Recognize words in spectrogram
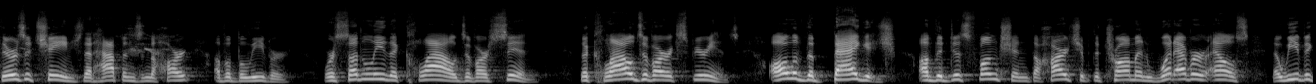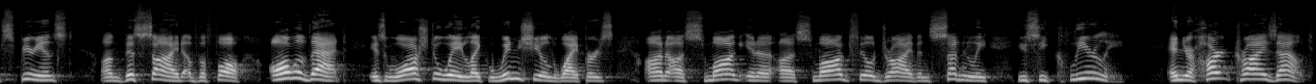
there is a change that happens in the heart of a believer where suddenly the clouds of our sin, the clouds of our experience, all of the baggage of the dysfunction, the hardship, the trauma, and whatever else that we've experienced on this side of the fall, all of that is washed away like windshield wipers on a smog in a, a smog-filled drive, and suddenly you see clearly, and your heart cries out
